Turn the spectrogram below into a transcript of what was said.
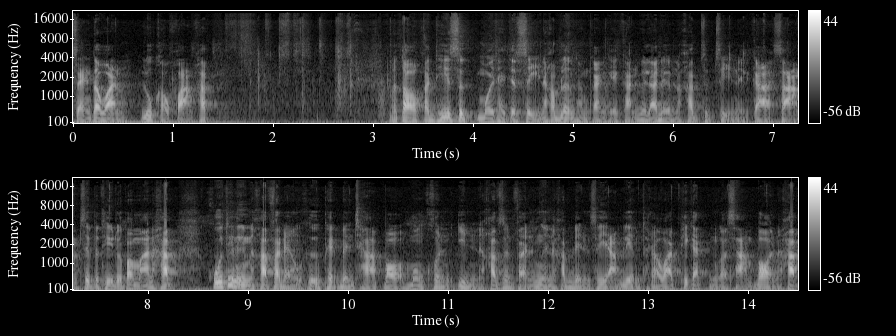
แสงตะวันลูกเขาขวางครับ มาต่อกันที่ศึกมวยไทยจัดสีนะครับเริ่มทำการแข่งขันเวลาเดิมนะครับ 14นาฬิกา30นาทีโดยประมาณนะครับคู่ที่1นะครับฝ่ายแดงก็คือเพชรเบญชาปอมงคลอินนะครับส่วนฝ่ายน้ำเงินนะครับเด่นสยามเหลี่ยมธนวัฒน์พิกัด103ปอนด์นะครับ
